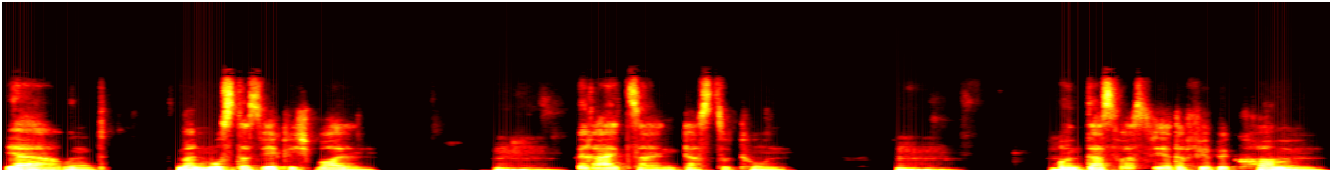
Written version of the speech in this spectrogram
ja, und man muss das wirklich wollen mhm. bereit sein, das zu tun. Mhm. Mhm. Und das, was wir dafür bekommen,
